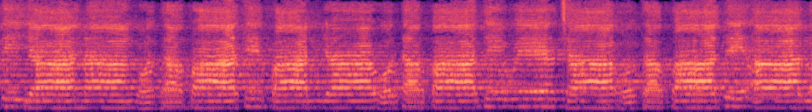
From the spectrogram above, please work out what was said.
ทิยานังอุทปาทิปัญญาอุทปาทิเวชาอุทปาทิอาโล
